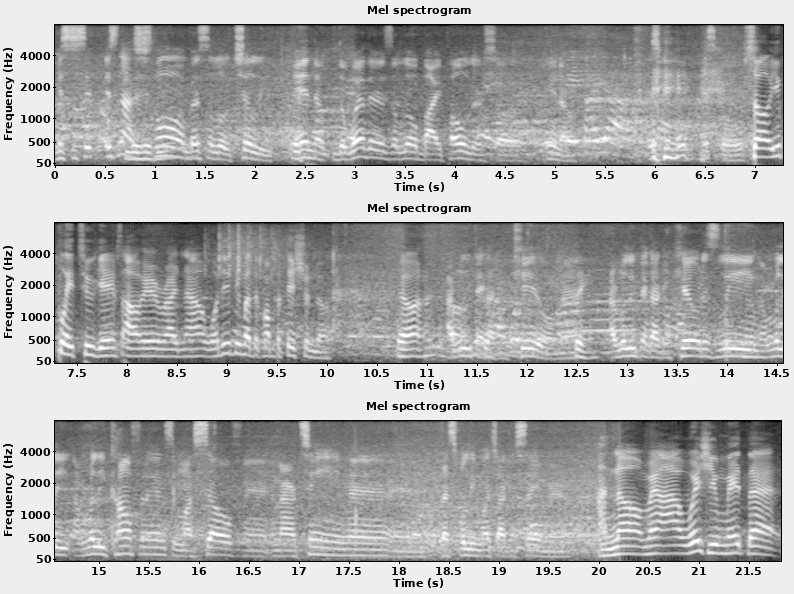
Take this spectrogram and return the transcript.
Mississippi, it's not snowing, but it's a little chilly. And the, the weather is a little bipolar, so, you know, it's cool. It's cool. So you play two games out here right now. What do you think about the competition though? Yeah, I really think I can kill, man. I really think I can kill this league. I'm really, I'm really confident in myself and, and our team, man. And that's really much I can say, man. I know, man. I wish you made that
